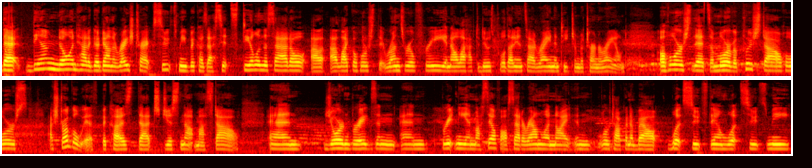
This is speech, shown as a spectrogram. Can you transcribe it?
that them knowing how to go down the racetrack suits me because I sit still in the saddle. I, I, like a horse that runs real free, and all I have to do is pull that inside rein and teach them to turn around. A horse that's a more of a push style horse, I struggle with because that's just not my style. And Jordan Briggs and, and Brittany and myself all sat around one night and we're talking about what suits them, what suits me.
